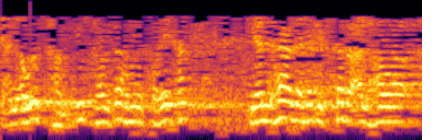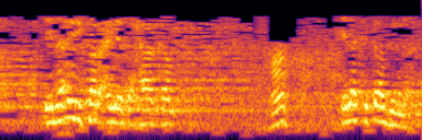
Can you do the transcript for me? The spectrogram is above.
يعني أو يفهم يفهم فهما صحيحا لأن هذا الذي اتبع الهوى إلى أي شرع يتحاكم؟ ها؟ إلى كتاب الله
